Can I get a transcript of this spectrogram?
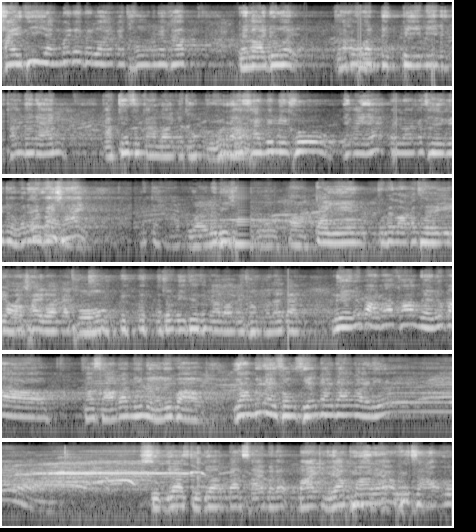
ใครที่ยังไม่ได้ไปลอยกระทงนะครับ ไปลอยด้วยครับเพราะว่าหนึ่งปีมีหนึ่งครั้งเท่านั้นกับเทศกาลลอยกระทงของเราถ้าใครไม่มีคู่ยังไงฮะไปลอยกระเทยกันหนูก็ได้ไม่ไม่ใช่ไม่จะหาหวยเลยพี่ชายโอ้อ้าวใจเย็นจะไปลอยกระเทยอีดอกไม่ใช่ลอยกระทงช่วงนี้เทศกาลลอยกระทงกันแล้วกันเหนื่อยหรือเปล่าหน้าข้างเหนื่อยหรือเปล่าสาวๆด้านนี้เหนื่อยหรือเปล่า ยังไม่เหนื่อยส่งเสียงดังๆหน่อยเนี่ยสุดยอดสุดยอดด้านซ้ายมาแล้วมาอีกแล้วมาแล้วพี่สาวกู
